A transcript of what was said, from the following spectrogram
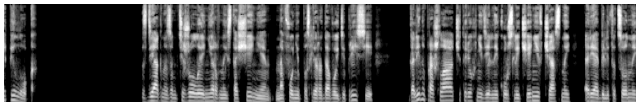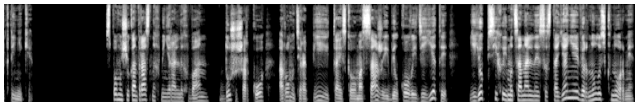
Эпилог. С диагнозом тяжелое нервное истощение на фоне послеродовой депрессии Галина прошла четырехнедельный курс лечения в частной реабилитационной клинике. С помощью контрастных минеральных ванн, душа Шарко, ароматерапии, тайского массажа и белковой диеты ее психоэмоциональное состояние вернулось к норме.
